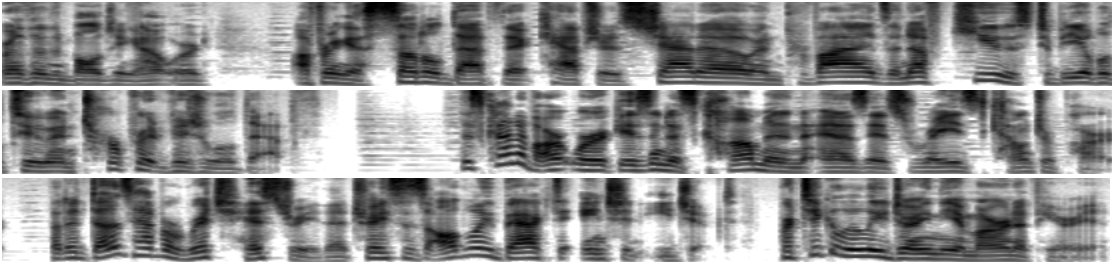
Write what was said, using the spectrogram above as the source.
rather than bulging outward, offering a subtle depth that captures shadow and provides enough cues to be able to interpret visual depth. This kind of artwork isn't as common as its raised counterpart, but it does have a rich history that traces all the way back to ancient Egypt, particularly during the Amarna period.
